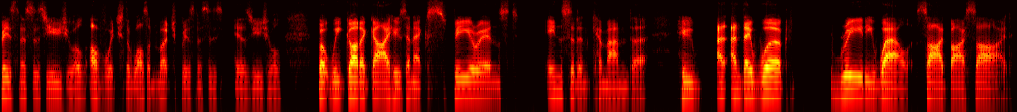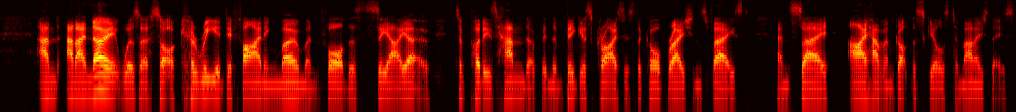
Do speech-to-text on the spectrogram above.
business as usual, of which there wasn't much business as, as usual. But we got a guy who's an experienced incident commander who, and, and they worked really well side by side. And and I know it was a sort of career defining moment for the CIO to put his hand up in the biggest crisis the corporation's faced and say I haven't got the skills to manage this.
